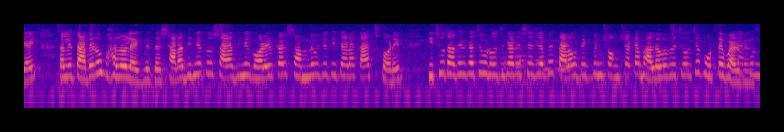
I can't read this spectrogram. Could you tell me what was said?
যায় তাহলে তাদেরও ভালো লাগবে স্যার সারাদিনে তো সারাদিনে ঘরের কাজ সামলেও যদি তারা কাজ করেন কিছু তাদের কাছেও রোজগার এসে যাবে তারাও দেখবেন সংসারটা ভালোভাবে চলছে করতে পারবেন এখন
